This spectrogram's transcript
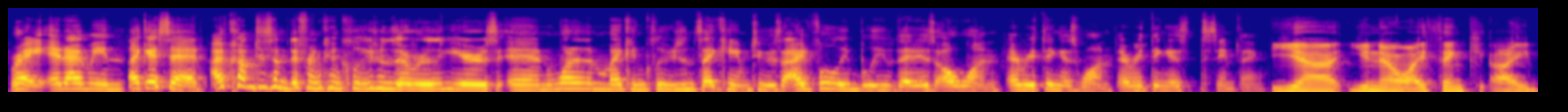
Right. And I mean, like I said, I've come to some different conclusions over the years, and one of my conclusions I came to is I fully believe that it is all one. Everything is one. Everything is the same thing. Yeah, you know, I think I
